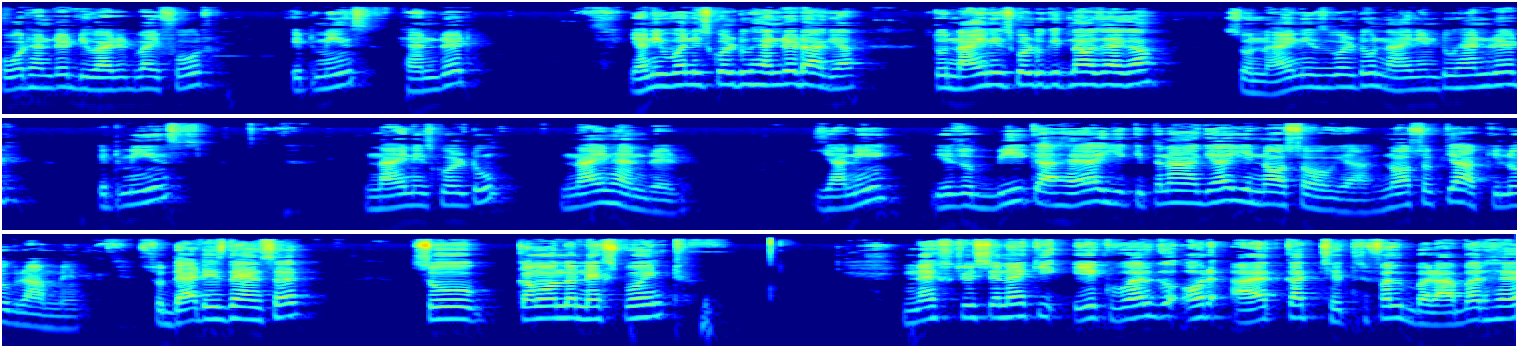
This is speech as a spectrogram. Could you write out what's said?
Four hundred divided by four it means hundred? यानी वन इक्वल टू हंड्रेड आ गया। तो नाइन इक्वल टू कितना हो जाएगा? So nine equal to nine into hundred. It means nine equal to nine hundred. यानी ये जो बी का है, ये कितना आ गया? ये नौ सौ हो गया। नौ सौ क्या? किलोग्राम में। So that is the answer so come on the next point next question है कि एक वर्ग और आयत का क्षेत्रफल बराबर है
